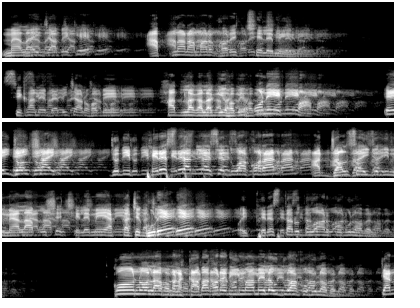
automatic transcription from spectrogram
মেলায় যাবে কে? আপনার আমার ঘরের ছেলে মেয়েরা সেখানে ব্যবিচার হবে হাত লাগালাগি হবে অনেক পাপ। এই জলসায় যদি ফেরেস্তা নিয়ে এসে দোয়া করান আর জলসায় যদি মেলা বসে ছেলে মেয়ে এক কাছে ঘুরে ওই ফেরেস্তারও দোয়া আর কবুল হবে না। কোন লাভ হবে না। কাবা ঘরের ইমাম এলেও দোয়া কবুল হবে না। কেন?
